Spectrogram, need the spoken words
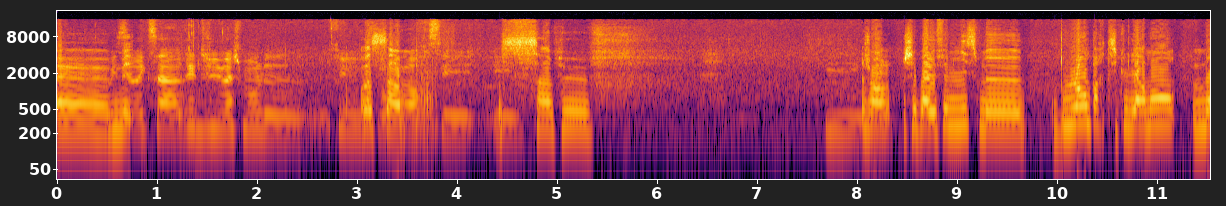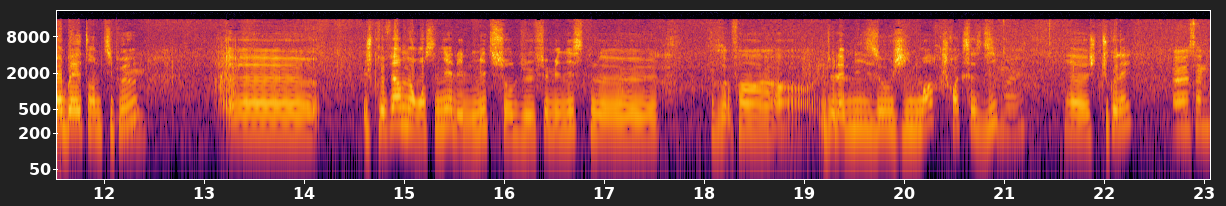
Euh, oui, mais c'est vrai que ça réduit vachement le féminisme Ouais, un- c'est un peu. Mm, Genre, ouais. je sais pas, le féminisme euh, blanc particulièrement m'embête un petit peu. Mm. Euh, je préfère me renseigner à la limite sur du féminisme, euh, enfin, de la misogynie noire, je crois que ça se dit. Ouais. Euh, tu connais? Ça me-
